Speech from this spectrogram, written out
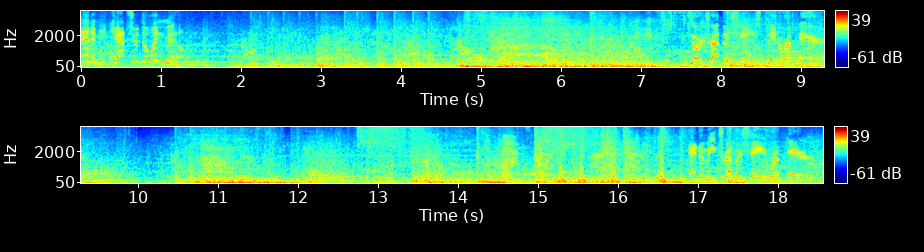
Enemy captured the windmill. Your trebuchet's been repaired. Enemy trebuchet repaired.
